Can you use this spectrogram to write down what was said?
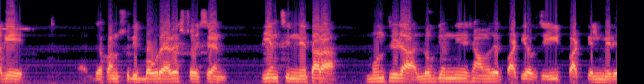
আগে যখন সুদীপ বাবুরা অ্যারেস্ট হয়েছিলেন, টিএমসির নেতারা, মন্ত্রীরা, লোকজন নিয়ে এসে আমাদের পার্টি অফিসে ইট, পাটকেল মেরে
